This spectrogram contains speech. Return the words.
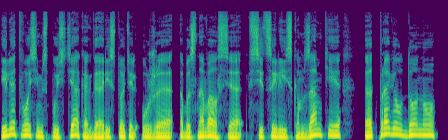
и лет восемь спустя, когда Аристотель уже обосновался в Сицилийском замке, отправил Дону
